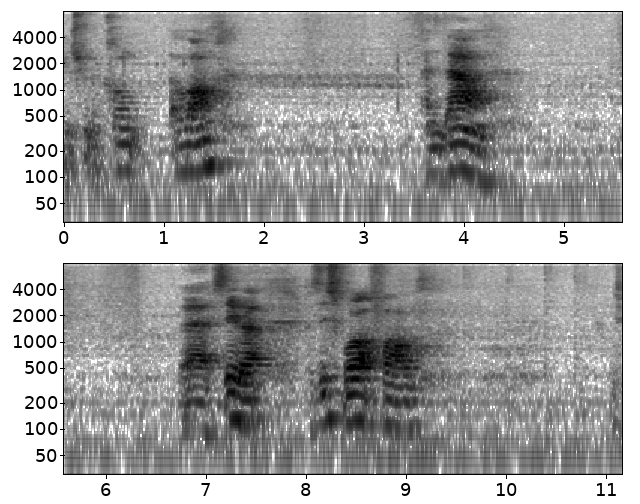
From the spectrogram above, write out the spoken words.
I'm just going to come along and down. There see that? Because this waterfall is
